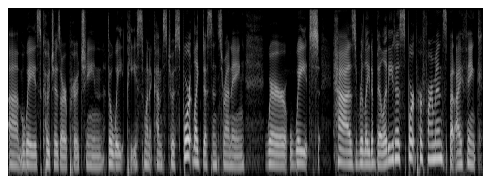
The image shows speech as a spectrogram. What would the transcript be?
um, ways coaches are approaching the weight piece when it comes to a sport like distance running, where weight has relatability to sport performance. But I think,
